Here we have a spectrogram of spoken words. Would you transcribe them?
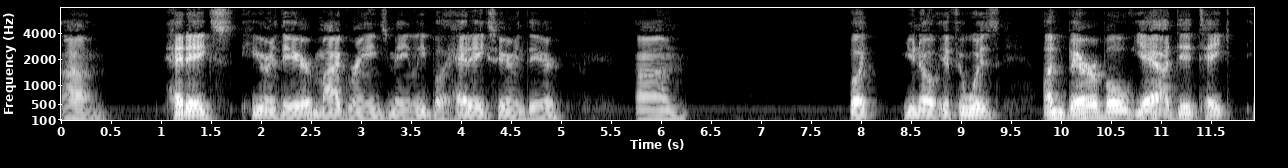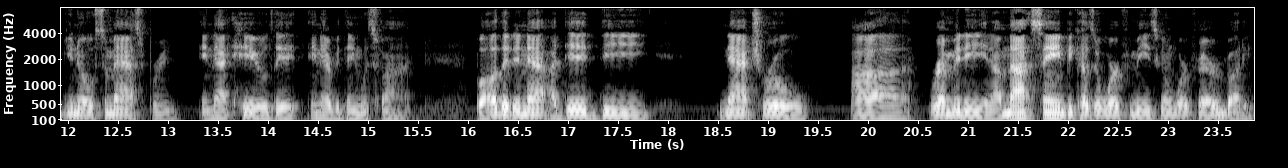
Um, headaches here and there, migraines mainly, but headaches here and there. Um, but you know, if it was unbearable, yeah, I did take you know some aspirin and that healed it, and everything was fine. But other than that, I did the natural uh, remedy, and I'm not saying because it worked for me, it's gonna work for everybody.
